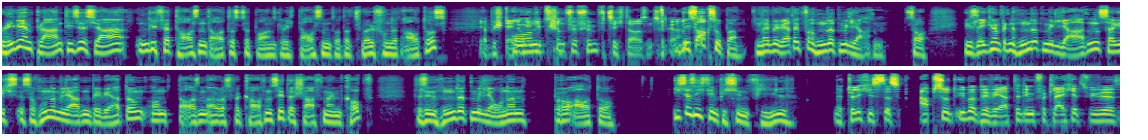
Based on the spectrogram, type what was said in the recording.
Rivian plant dieses Jahr ungefähr 1000 Autos zu bauen, glaube ich 1000 oder 1200 Autos. Ja, Bestellungen gibt es schon für 50.000 sogar. Das ist auch super. Und eine Bewertung von 100 Milliarden. So, jetzt lege ich mal bei den 100 Milliarden, sage ich, also 100 Milliarden Bewertung und 1000 Euro verkaufen Sie, das schaffen wir im Kopf. Das sind 100 Millionen pro Auto. Ist das nicht ein bisschen viel? Natürlich ist das absolut überbewertet im Vergleich jetzt, wie wir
